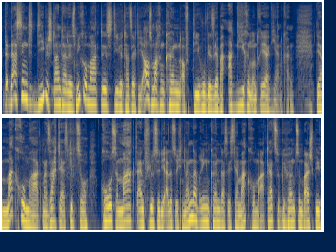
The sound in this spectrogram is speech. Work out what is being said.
das sind die Bestandteile des Mikromarktes, die wir tatsächlich ausmachen können, auf die, wo wir selber agieren und reagieren können. Der Makromarkt, man sagt ja, es gibt so große Markteinflüsse, die alles durcheinander bringen können. Das ist der Makromarkt. Dazu gehören zum Beispiel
